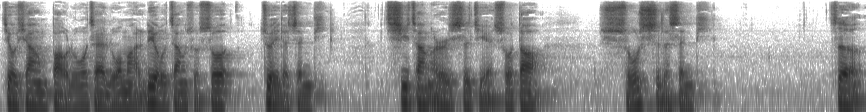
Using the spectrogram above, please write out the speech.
就像保罗在罗马六章所说罪的身体；七章二十四节说到。属死的身体，这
